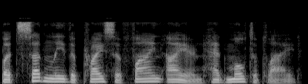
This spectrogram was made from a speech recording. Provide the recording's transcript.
But suddenly the price of fine iron had multiplied.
